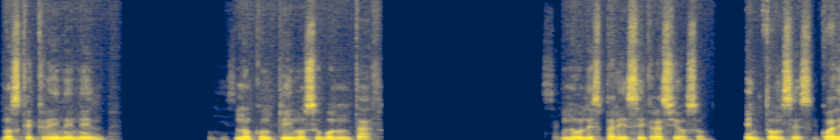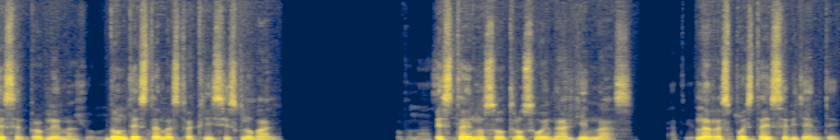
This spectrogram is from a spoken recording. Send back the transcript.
los que creen en Él, no cumplimos su voluntad. ¿No les parece gracioso? Entonces, ¿cuál es el problema? ¿Dónde está nuestra crisis global? ¿Está en nosotros o en alguien más? La respuesta es evidente.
